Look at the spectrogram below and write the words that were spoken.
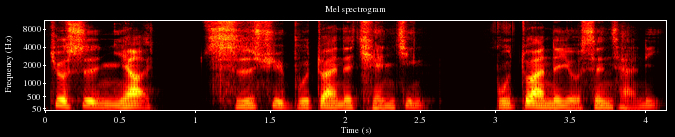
就是你要持续不断的前进。不断的有生产力。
